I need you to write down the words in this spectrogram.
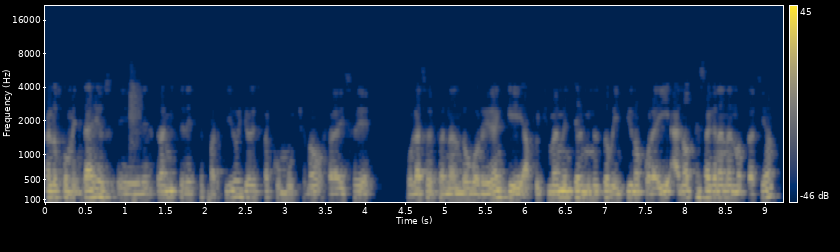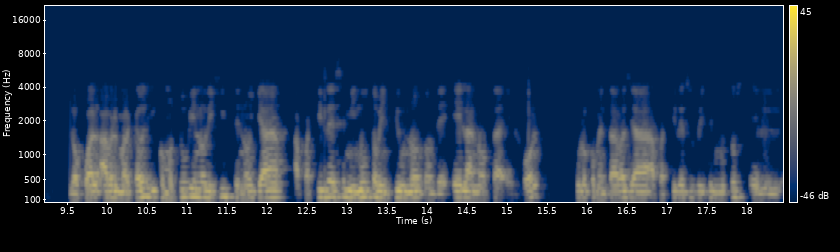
a los comentarios eh, del trámite de este partido, yo destaco mucho, ¿no? O sea, ese golazo de Fernando Gorriarán, que aproximadamente al minuto 21 por ahí anota esa gran anotación, lo cual abre el marcador, y como tú bien lo dijiste, ¿no? Ya a partir de ese minuto 21, donde él anota el gol, tú lo comentabas, ya a partir de esos 20 minutos, el,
